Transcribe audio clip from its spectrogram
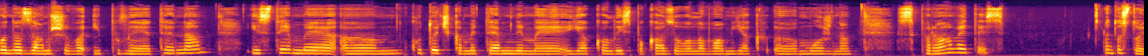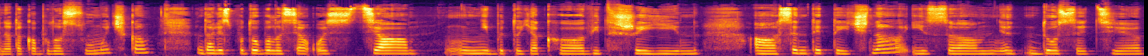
Вона замшева і плетена, із тими е, куточками темними, я колись показувала вам, як е, можна справитись. Достойна така була сумочка. Далі сподобалася ось ця, нібито як е, від шиїн, синтетична із е, досить е,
